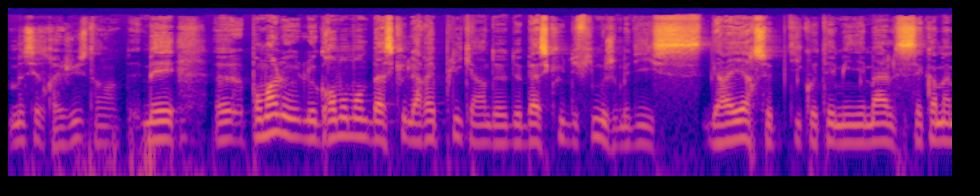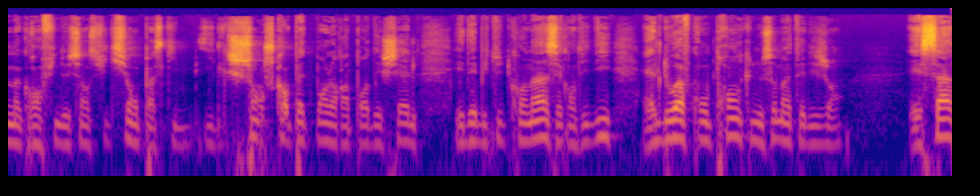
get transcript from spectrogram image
Mais c'est très juste. hein. Mais euh, pour moi, le, grand moment de bascule, la réplique hein, de, bascule du film, où je me dis, derrière ce petit côté minimal, c'est quand même un grand film de science-fiction parce qu'il il change complètement le rapport d'échelle et d'habitude qu'on a. C'est quand il dit, elles doivent comprendre que nous sommes intelligents. Et ça,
